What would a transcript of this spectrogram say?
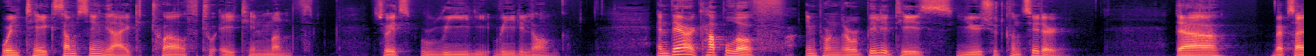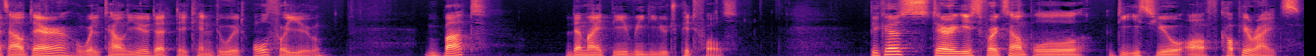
will take something like 12 to 18 months. So it's really, really long. And there are a couple of imponderabilities you should consider. There are websites out there who will tell you that they can do it all for you, but there might be really huge pitfalls. Because there is, for example, the issue of copyrights.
